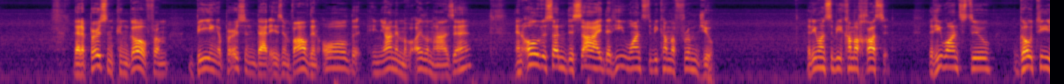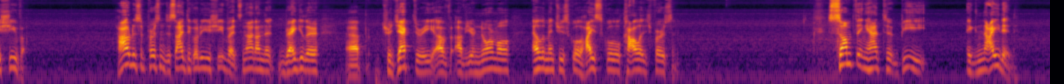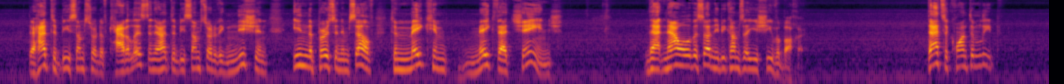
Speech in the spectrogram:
That a person can go from being a person that is involved in all the inyanim of Olam Hazeh, and all of a sudden decide that he wants to become a frum Jew, that he wants to become a chassid, that he wants to go to yeshiva how does a person decide to go to yeshiva? It's not on the regular uh, trajectory of, of your normal elementary school, high school, college person. Something had to be ignited. There had to be some sort of catalyst and there had to be some sort of ignition in the person himself to make him make that change that now all of a sudden he becomes a yeshiva bacher. That's a quantum leap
